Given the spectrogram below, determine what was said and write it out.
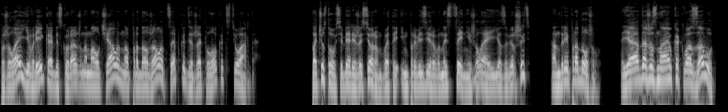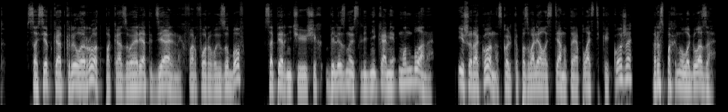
Пожилая еврейка обескураженно молчала, но продолжала цепко держать локоть стюарда. Почувствовав себя режиссером в этой импровизированной сцене и желая ее завершить, Андрей продолжил. «Я даже знаю, как вас зовут. Соседка открыла рот, показывая ряд идеальных фарфоровых зубов, соперничающих белизной с ледниками Монблана, и широко, насколько позволяла стянутая пластикой кожа, распахнула глаза.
